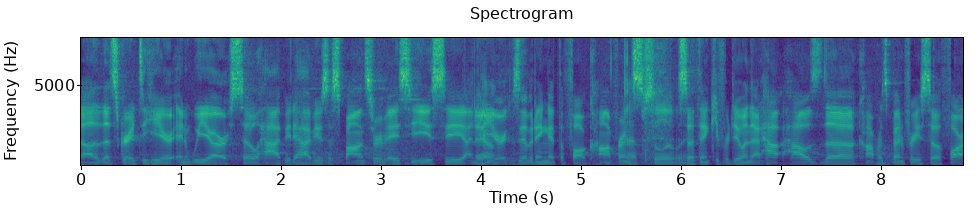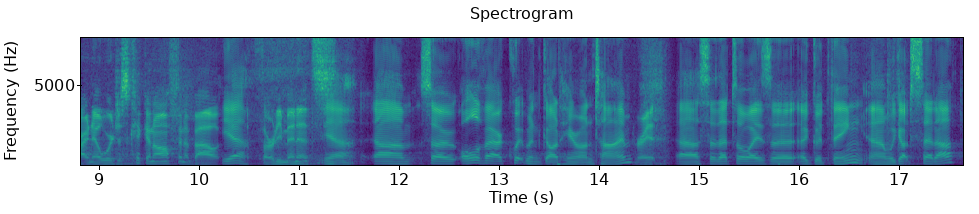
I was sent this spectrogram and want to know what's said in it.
Uh, that's great to hear, and we are so happy to have you as a sponsor of ACEC. I know Yeah. you're exhibiting at the fall conference, Absolutely. So thank you for doing that. How, how's the conference been for you so far? I know we're just kicking off in about Yeah. 30 minutes. Yeah. Um, so all of our equipment got here on time. Great. Uh, so that's always a, a good thing. Uh, we got set up,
